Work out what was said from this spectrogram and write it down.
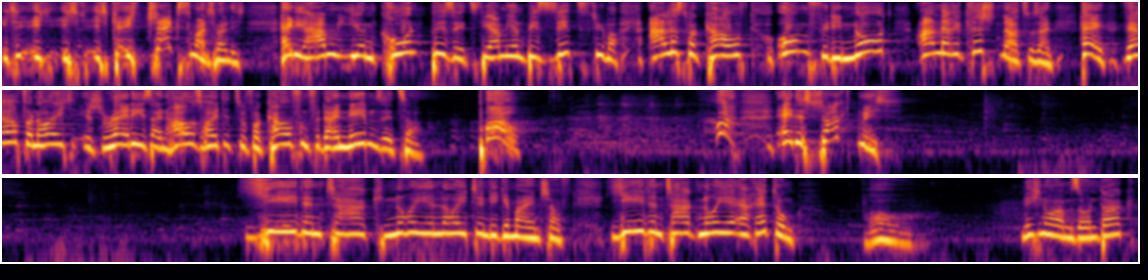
ich, ich, ich, ich check's manchmal nicht. Hey, die haben ihren Grundbesitz, die haben ihren Besitztümer, alles verkauft, um für die Not anderer Christen da zu sein. Hey, wer von euch ist ready, sein Haus heute zu verkaufen für deinen Nebensitzer? Pow! Ey, das schockt mich. Jeden Tag neue Leute in die Gemeinschaft. Jeden Tag neue Errettung. Wow. Nicht nur am Sonntag,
